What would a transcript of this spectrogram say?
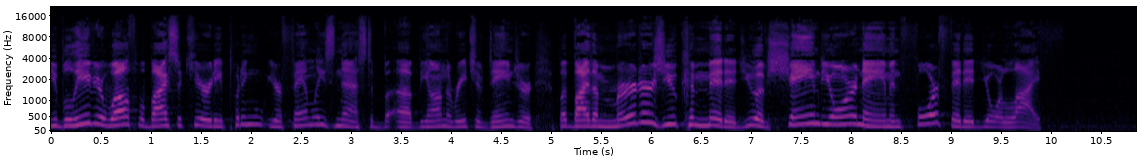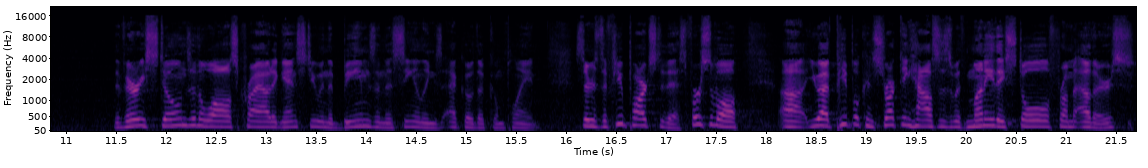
You believe your wealth will buy security, putting your family's nest uh, beyond the reach of danger. But by the murders you committed, you have shamed your name and forfeited your life. The very stones in the walls cry out against you, and the beams and the ceilings echo the complaint. So there's a few parts to this. First of all, uh, you have people constructing houses with money they stole from others,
